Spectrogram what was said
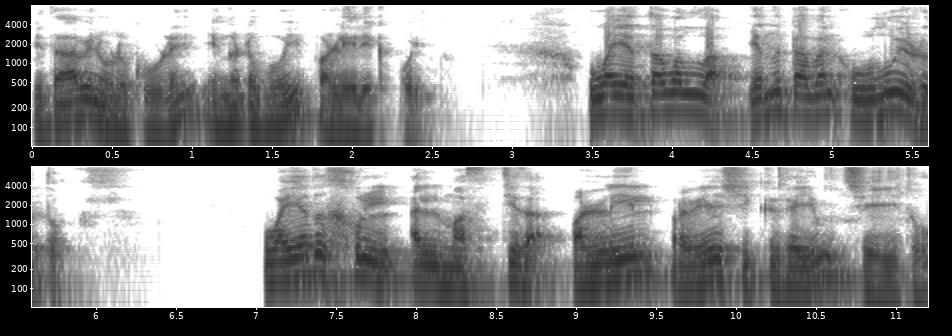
പിതാവിനോട് കൂടെ എങ്ങോട്ട് പോയി? പള്ളിയിലേക്ക് പോയി. വയത്തവല്ല എന്നിട്ട് അവൻ ഉളു എടുത്തു. വയദ്ഹുൽ അൽ മസ്ജിദ പള്ളിയിൽ പ്രവേശിക്കുകയും ചെയ്തു.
